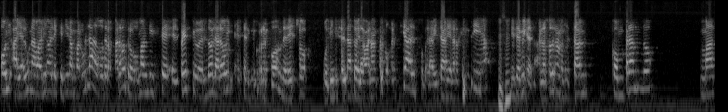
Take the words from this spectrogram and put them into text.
hoy hay algunas variables que tiran para un lado, otras para otro. Guzmán dice el precio del dólar hoy es el que corresponde, de hecho utiliza el dato de la balanza comercial superavitaria en Argentina. Dice, miren, a nosotros nos están comprando más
